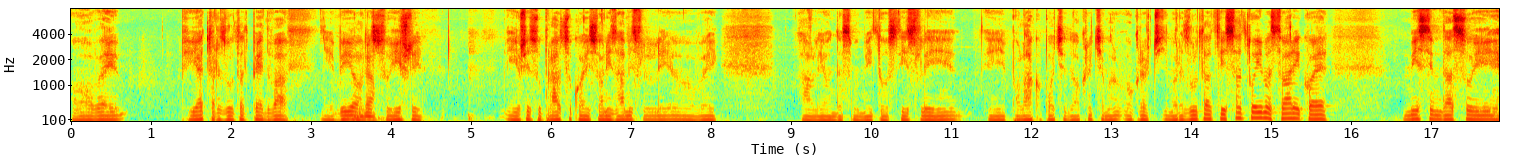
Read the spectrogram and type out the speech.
Ovaj, I eto, rezultat 5-2 je bio, oni da. su išli išli su u pravcu koji su oni zamislili ovaj, ali onda smo mi tu stisli i polako poče da okrećemo, okrećemo rezultat i sad tu ima stvari koje mislim da su i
